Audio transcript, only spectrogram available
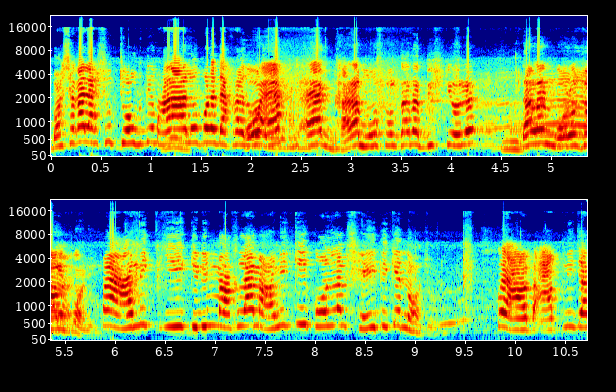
বর্ষাকালে আসুক চোখ দিয়ে ভাড়া আলো করে দেখা ও এক ধারা মশল ধারা বৃষ্টি হলে দালান বড় জল পড়ে। আমি কি ক্রিম মাখলাম আমি কি করলাম সেই দিকে নজর। কই আপনি যা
